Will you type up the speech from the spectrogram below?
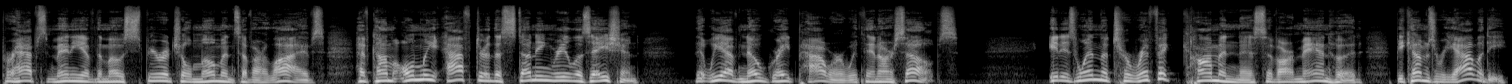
Perhaps many of the most spiritual moments of our lives have come only after the stunning realization that we have no great power within ourselves. It is when the terrific commonness of our manhood becomes reality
